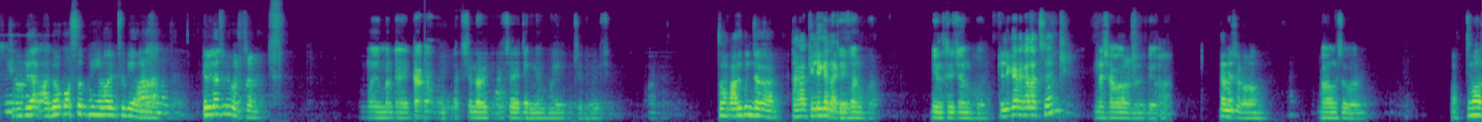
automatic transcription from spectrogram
চুরি আগেও করছ তুমি মোবাইল চুরি আমরা টেলিটা চুরি করছ মানে টাকা লাগছিল আর কিছু এদের মোবাইল চুরি হয়েছে তোমার বাড়ি কোন জায়গা টাকা কি লিগে? লাগে বিল তুই জানব ক্লিকে টাকা লাগছে? নেশা করানোর দিয়ে কেন এসে করো বাউন্স করে তোমার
